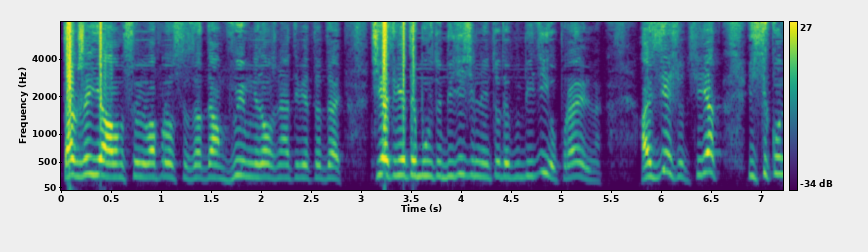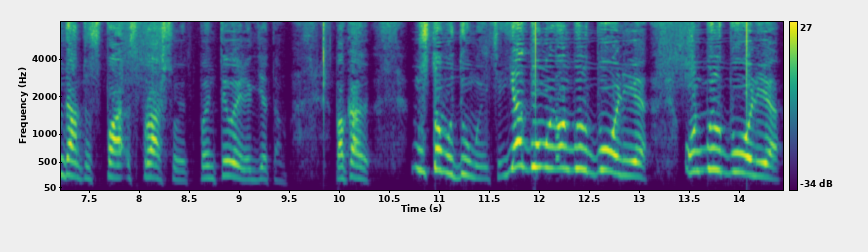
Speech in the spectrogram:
Также я вам свои вопросы задам, вы мне должны ответы дать. Чьи ответы будут убедительные, тот и победил, правильно? А здесь вот сидят и секундантов спрашивают по НТВ или где там, показывают. Ну что вы думаете? Я думаю, он был более, он был более,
